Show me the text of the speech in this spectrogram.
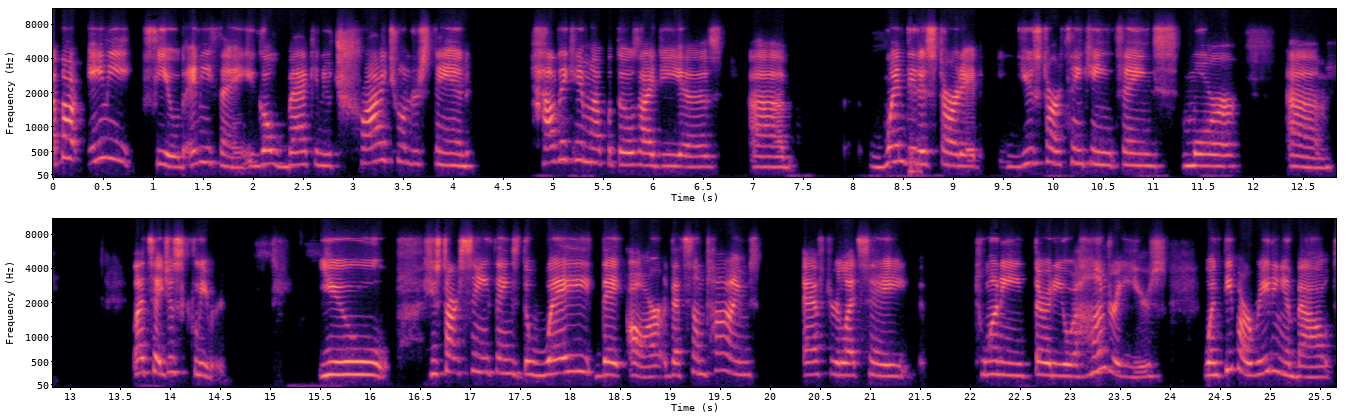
about any field anything you go back and you try to understand how they came up with those ideas uh, when did it started you start thinking things more um, let's say just clearer. You you start seeing things the way they are that sometimes after let's say 20 30 or 100 years when people are reading about,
